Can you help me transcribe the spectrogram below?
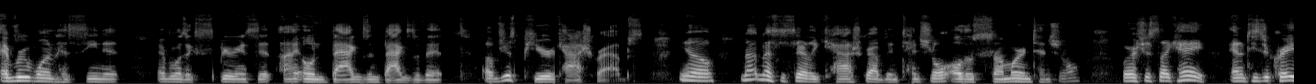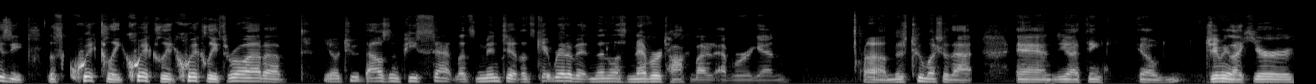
everyone has seen it Everyone's experienced it. I own bags and bags of it, of just pure cash grabs. You know, not necessarily cash grabs intentional, although some are intentional, where it's just like, hey, NFTs are crazy. Let's quickly, quickly, quickly throw out a, you know, 2,000 piece set. Let's mint it. Let's get rid of it. And then let's never talk about it ever again. Um, there's too much of that. And, you know, I think, you know, Jimmy, like your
